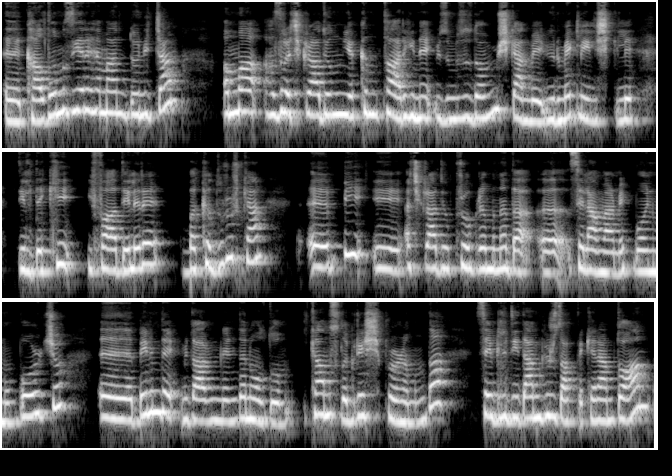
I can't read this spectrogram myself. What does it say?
Ee, kaldığımız yere hemen döneceğim. Ama hazır Açık Radyo'nun yakın tarihine yüzümüzü dönmüşken ve yürümekle ilişkili dildeki ifadelere baka dururken e, bir e, Açık Radyo programına da e, selam vermek boynumun borcu. Benim de müdavimlerinden olduğum Kamusla Güreş programında sevgili Didem Gürzap ve Kerem Doğan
